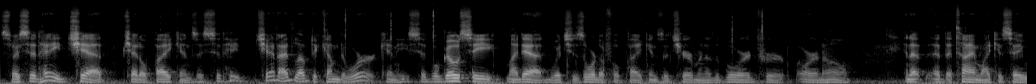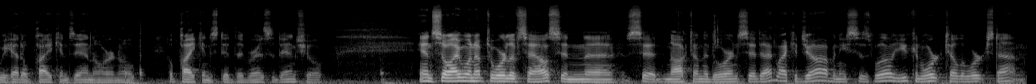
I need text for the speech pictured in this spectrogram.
so I said, hey, Chet, Chet Opheikens. I said, hey, Chet, I'd love to come to work. And he said, well, go see my dad, which is Orluff Opheikens, the chairman of the board for R&O. And at, at the time, like I say, we had Opheikens and R&O. Opheikens did the residential. And so I went up to Orluff's house and uh, said, knocked on the door and said, I'd like a job. And he says, well, you can work till the work's done.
